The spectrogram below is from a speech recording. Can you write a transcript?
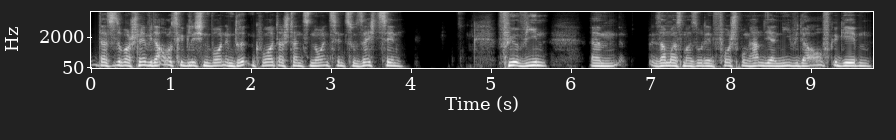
das ist aber schnell wieder ausgeglichen worden. Im dritten Quarter stand es 19 zu 16 für Wien. Ähm, sagen wir es mal so, den Vorsprung haben die ja nie wieder aufgegeben.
